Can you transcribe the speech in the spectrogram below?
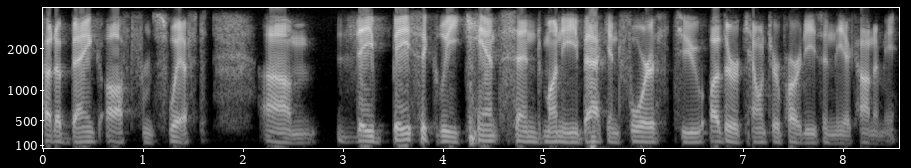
cut a bank off from SWIFT, um, they basically can't send money back and forth to other counterparties in the economy.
